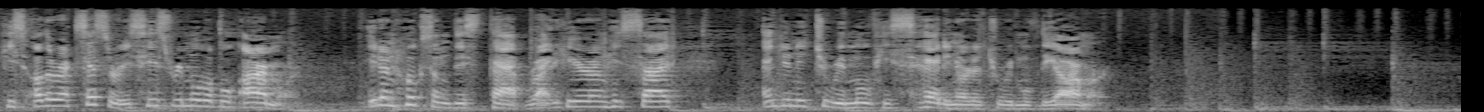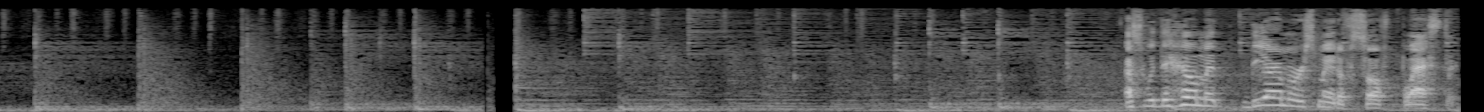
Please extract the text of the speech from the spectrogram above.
His other accessory is his removable armor. It unhooks on this tab right here on his side, and you need to remove his head in order to remove the armor. As with the helmet, the armor is made of soft plastic.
